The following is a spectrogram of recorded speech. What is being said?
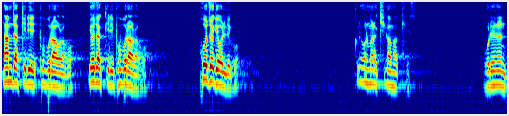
남자끼리 부부라고 하고 여자끼리 부부라고 하고 호적에 올리고 그래 얼마나 기가 막히겠어요. 우리는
